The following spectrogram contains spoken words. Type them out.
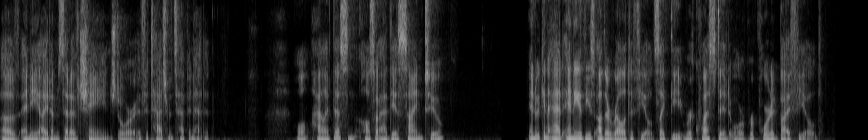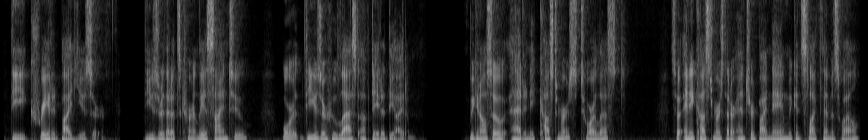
of any items that have changed or if attachments have been added. We'll highlight this and also add the assigned to. And we can add any of these other relative fields like the requested or reported by field, the created by user, the user that it's currently assigned to, or the user who last updated the item. We can also add any customers to our list. So any customers that are entered by name, we can select them as well,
